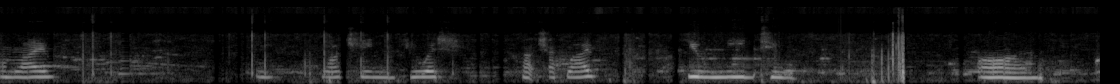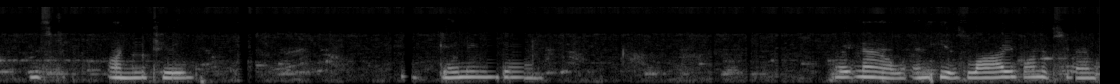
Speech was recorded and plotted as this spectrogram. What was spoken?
I'm live watching Jewish not live. You need to um, on this on YouTube. Gaming Dann. Right now, and he is live on Instagram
